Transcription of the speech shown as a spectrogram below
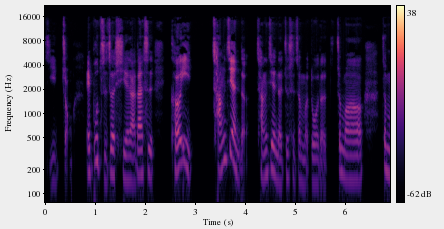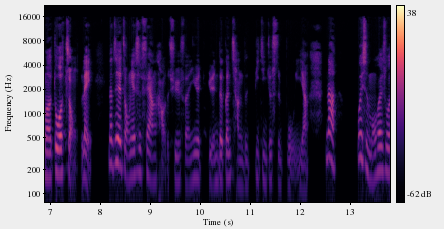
几种，哎，不止这些啦，但是可以常见的常见的就是这么多的这么这么多种类。那这些种类是非常好的区分，因为圆的跟长的毕竟就是不一样。那为什么会说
